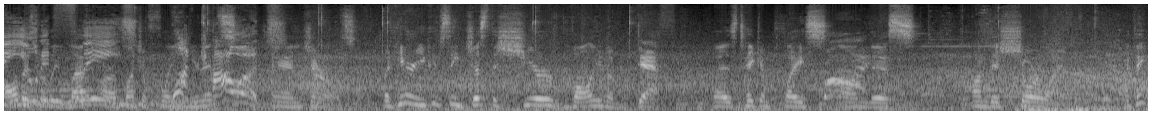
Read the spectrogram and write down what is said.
all that's really left are a bunch of flaming What units cowards! and generals. But here you can see just the sheer volume of death that has taken place on this on this shoreline. I think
